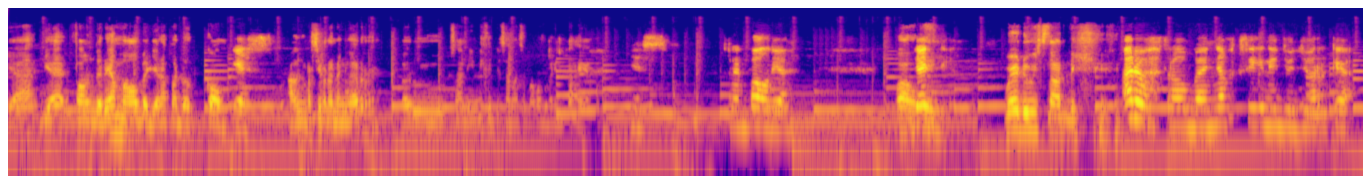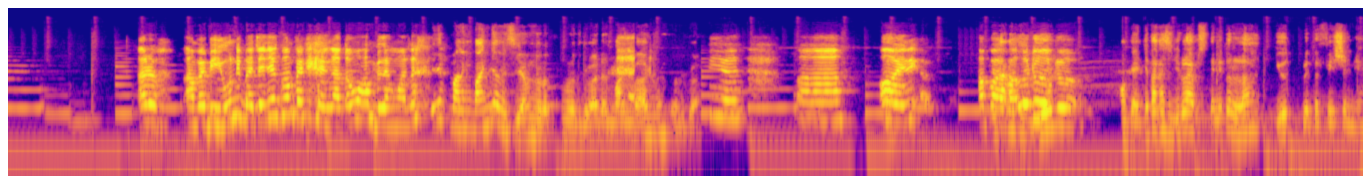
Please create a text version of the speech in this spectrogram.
ya dia foundernya mau belajar apa.com yes. Kalian pasti pernah dengar baru saat ini kerjasama sama pemerintah ya. Yes. Keren Paul dia wow Dan, okay. where do we start nih? Aduh terlalu banyak sih ini jujur kayak aduh sampai bingung nih bacanya gue sampai kayak nggak tahu mau ambil yang mana. Ini paling panjang sih ya menurut menurut gue dan paling bagus menurut gue iya. Uh, oh ini apa? Lu dulu dulu Oke, okay, kita kasih judul episode ini itu adalah Youth with a Vision ya.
